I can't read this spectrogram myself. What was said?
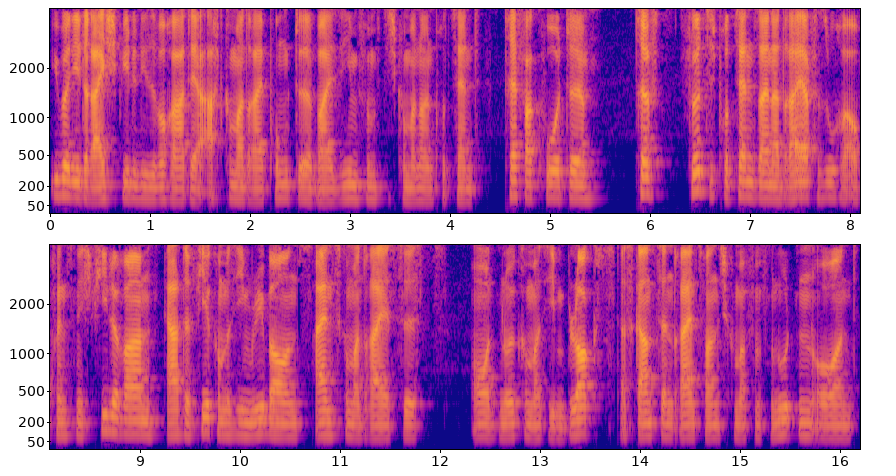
Über die drei Spiele diese Woche hatte er 8,3 Punkte bei 57,9% Trefferquote. Trifft 40% seiner Dreierversuche, auch wenn es nicht viele waren. Er hatte 4,7 Rebounds, 1,3 Assists und 0,7 Blocks. Das Ganze in 23,5 Minuten und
